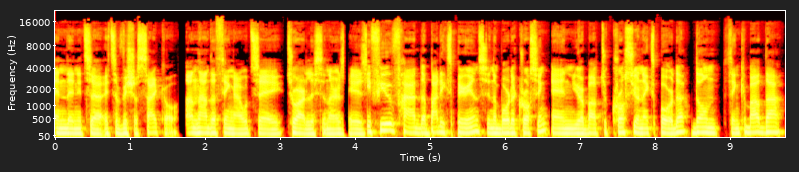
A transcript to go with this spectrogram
and then it's a it's a vicious cycle. Another thing I would say to our listeners is if you've had a bad experience in a border crossing and you're about to cross your next border, don't think about that.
